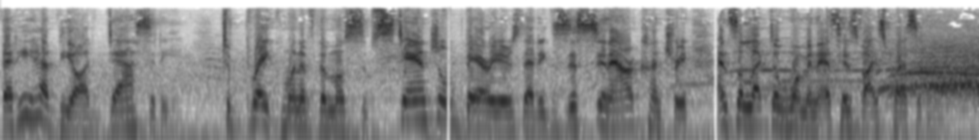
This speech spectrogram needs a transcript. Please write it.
that he had the audacity to break one of the most substantial barriers that exists in our country and select a woman as his vice president.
